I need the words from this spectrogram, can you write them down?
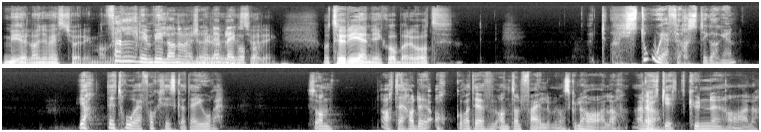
Mye landeveiskjøring. Man. Veldig mye landeveiskjøring. Det ble jeg god på. Og teorien gikk òg bare godt? Sto jeg første gangen? Ja, det tror jeg faktisk at jeg gjorde. Sånn at jeg hadde akkurat det antall feil man skulle ha, eller, eller Ja. ikke kunne ha. eller.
